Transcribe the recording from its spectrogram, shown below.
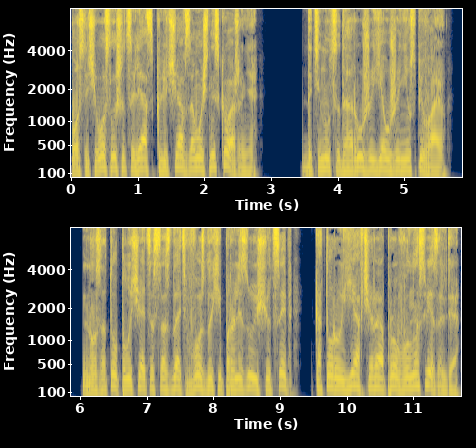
после чего слышится лязг ключа в замочной скважине. Дотянуться до оружия я уже не успеваю, но зато получается создать в воздухе парализующую цепь, которую я вчера опробовал на Свезальде.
